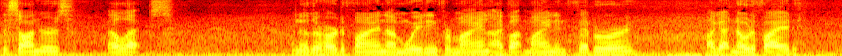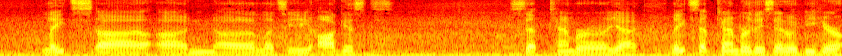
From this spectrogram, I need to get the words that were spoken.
the Sondors LX. Another hard to find. I'm waiting for mine. I bought mine in February. I got notified late, uh, uh, uh, let's see, August, September. Yeah, late September. They said it would be here uh,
